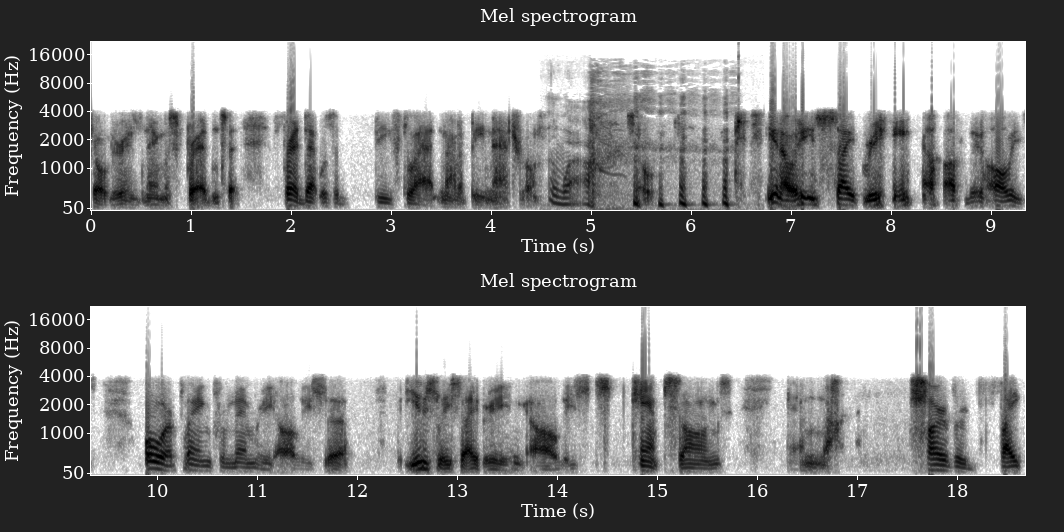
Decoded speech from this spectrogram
shoulder his name was fred and said fred that was a b flat not a b natural Oh, wow. so, you know, he's sight reading all, the, all these, or playing from memory all these, uh, usually sight reading all these camp songs and Harvard fight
